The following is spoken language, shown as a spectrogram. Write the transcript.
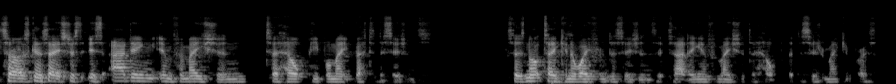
so I was going to say, it's just it's adding information to help people make better decisions. So it's not taking away from decisions; it's adding information to help the decision making process.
